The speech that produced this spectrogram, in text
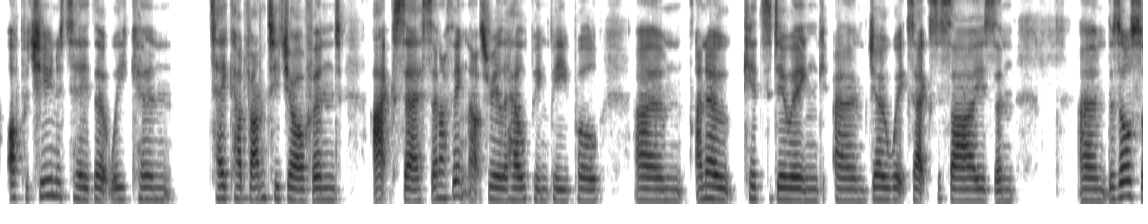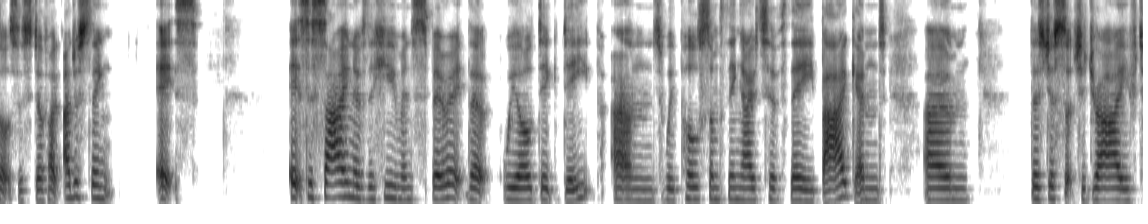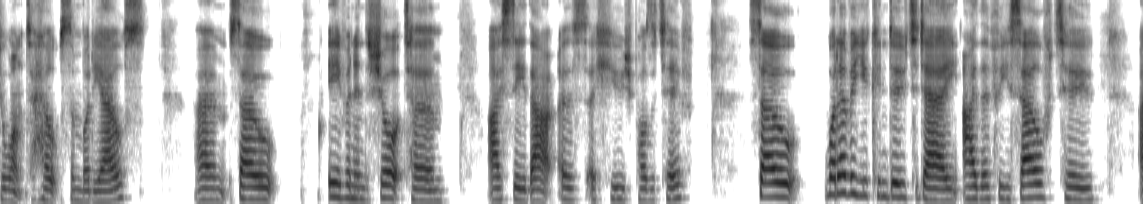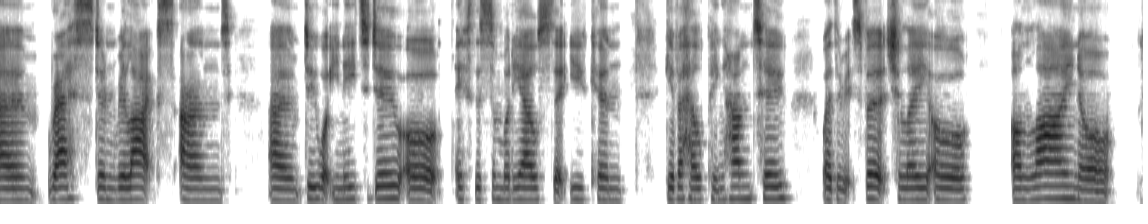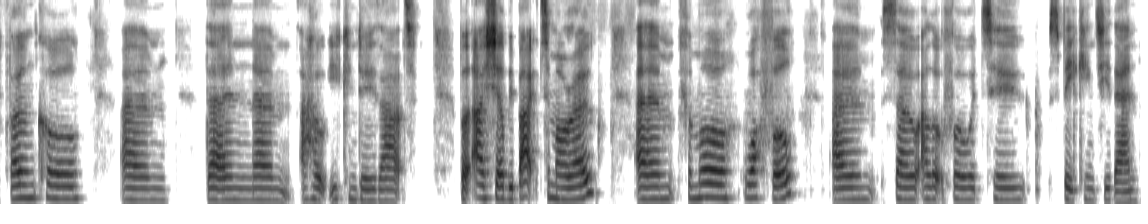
opportunity that we can take advantage of and access. And I think that's really helping people. Um, I know kids doing um, Joe Wicks exercise, and um, there's all sorts of stuff. I, I just think it's it's a sign of the human spirit that we all dig deep and we pull something out of the bag and um, there's just such a drive to want to help somebody else um, so even in the short term i see that as a huge positive So, whatever you can do today, either for yourself to um, rest and relax and um, do what you need to do, or if there's somebody else that you can give a helping hand to, whether it's virtually or online or phone call, um, then um, I hope you can do that. But I shall be back tomorrow um, for more waffle. Um, so I look forward to speaking to you then.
